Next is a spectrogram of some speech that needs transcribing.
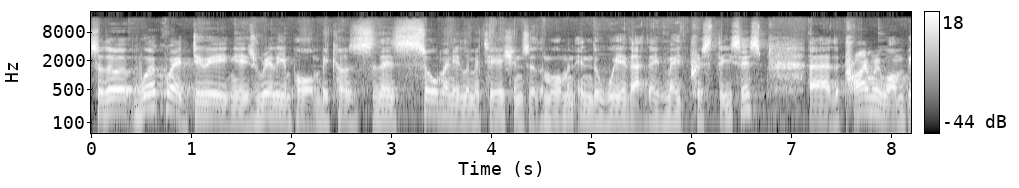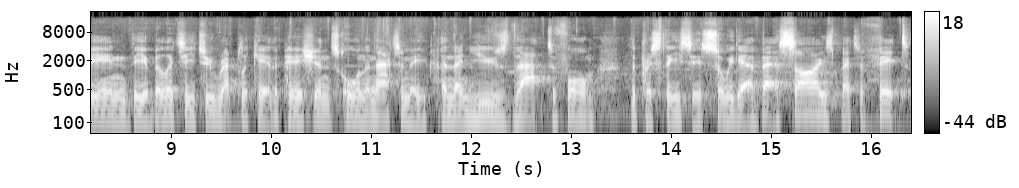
So the work we're doing is really important because there's so many limitations at the moment in the way that they make prosthesis. Uh, the primary one being the ability to replicate the patient's own anatomy and then use that to form the prosthesis. So we get a better size, better fit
